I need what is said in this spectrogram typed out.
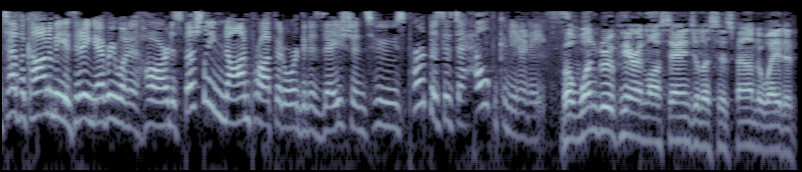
The tough economy is hitting everyone hard, especially nonprofit organizations whose purpose is to help communities. But one group here in Los Angeles has found a way to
